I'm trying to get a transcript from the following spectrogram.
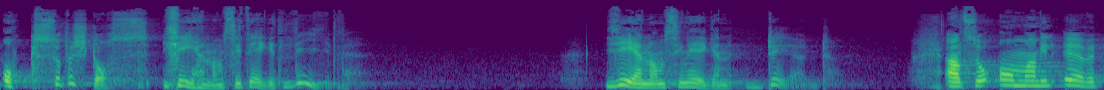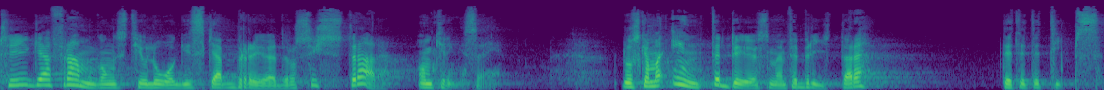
också förstås genom sitt eget liv. genom sin egen död. Alltså om man vill övertyga framgångsteologiska bröder och systrar omkring sig, då ska man inte dö som en förbrytare. Det är ett litet tips.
